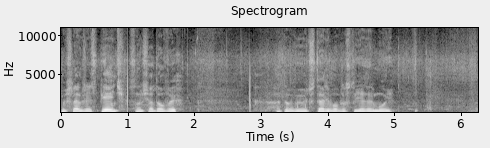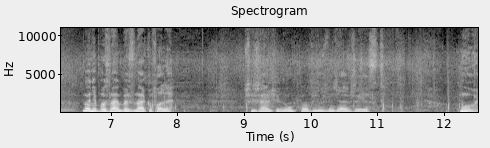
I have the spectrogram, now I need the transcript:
myślałem, że jest 5 sąsiadowych. A to były cztery, po prostu jeden mój. No nie poznałem bez znaków, ale przyjrzałem się gołąbkowi, już wiedziałem, że jest mój.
